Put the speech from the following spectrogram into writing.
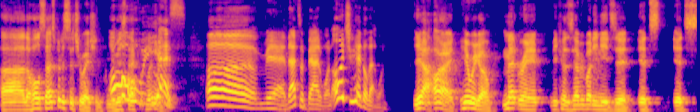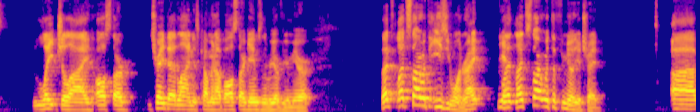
Uh, the whole Cespedes situation. You missed that oh, yes. Uh, man, that's a bad one. I'll let you handle that one. Yeah. All right. Here we go. Met rant because everybody needs it. It's it's late July. All star trade deadline is coming up. All star games in the rearview mirror. Let's let's start with the easy one, right? Yeah. Let, let's start with the Familia trade. Uh,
